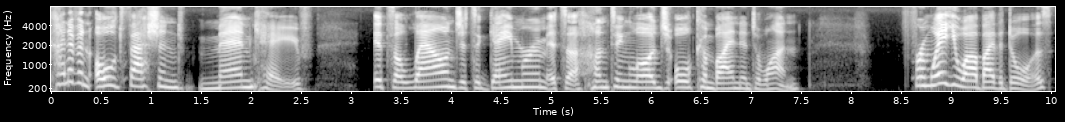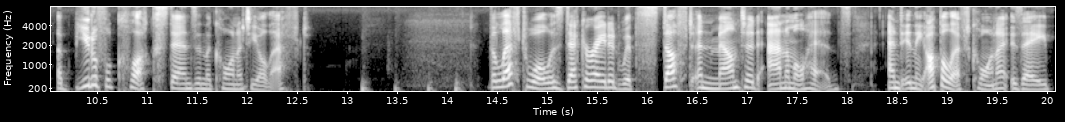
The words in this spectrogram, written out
kind of an old fashioned man cave. It's a lounge, it's a game room, it's a hunting lodge, all combined into one. From where you are by the doors, a beautiful clock stands in the corner to your left. The left wall is decorated with stuffed and mounted animal heads, and in the upper left corner is a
